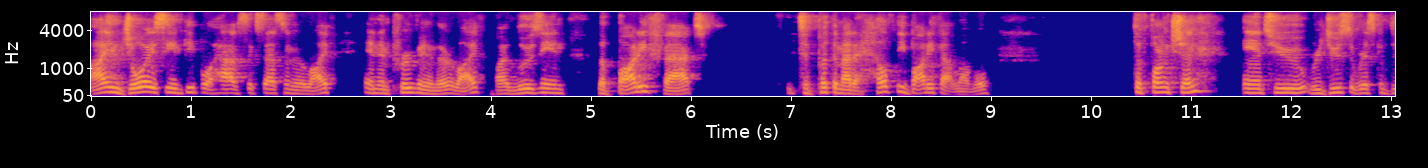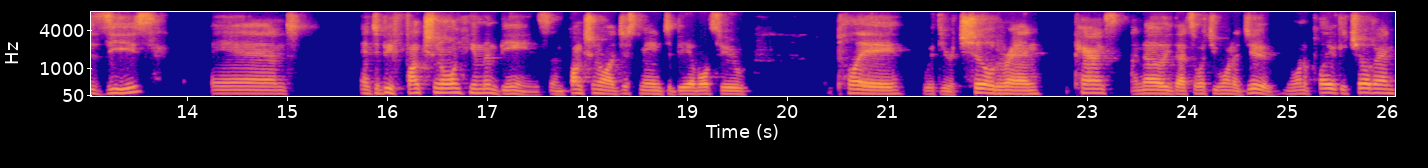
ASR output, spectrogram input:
I enjoy seeing people have success in their life and improving in their life by losing the body fat to put them at a healthy body fat level to function and to reduce the risk of disease and and to be functional human beings. And functional i just mean to be able to play with your children. Parents i know that's what you want to do. You want to play with your children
